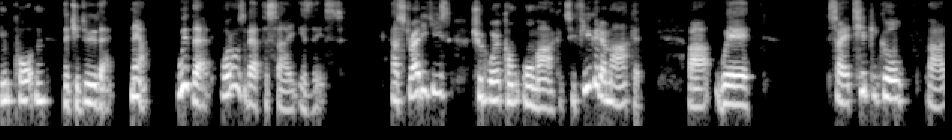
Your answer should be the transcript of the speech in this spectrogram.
important that you do that. Now, with that, what I was about to say is this. Our strategies should work on all markets. If you get a market uh, where, say, a typical uh,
